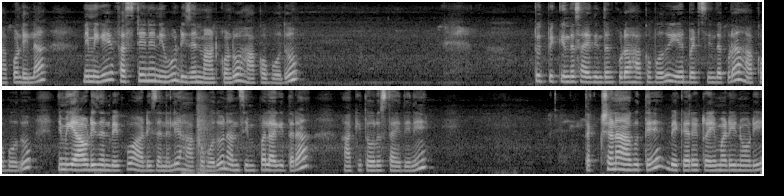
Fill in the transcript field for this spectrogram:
ಹಾಕ್ಕೊಂಡಿಲ್ಲ ನಿಮಗೆ ಫಸ್ಟೇ ನೀವು ಡಿಸೈನ್ ಮಾಡಿಕೊಂಡು ಹಾಕೋಬೋದು. ಟೂತ್ಪಿಕ್ಕಿಂದ ಸಹಾಯದಿಂದ ಕೂಡ ಹಾಕೋಬೋದು ಇಯರ್ ಬೆಡ್ಸಿಂದ ಕೂಡ ಹಾಕೋಬೋದು. ನಿಮಗೆ ಯಾವ ಡಿಸೈನ್ ಬೇಕು ಆ ಡಿಸೈನಲ್ಲಿ ಹಾಕೋಬೋದು. ನಾನು ಸಿಂಪಲ್ಲಾಗಿ ಥರ ಹಾಕಿ ತೋರಿಸ್ತಾ ಇದ್ದೀನಿ. ತಕ್ಷಣ ಆಗುತ್ತೆ. ಬೇಕಾದ್ರೆ ಟ್ರೈ ಮಾಡಿ ನೋಡಿ.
